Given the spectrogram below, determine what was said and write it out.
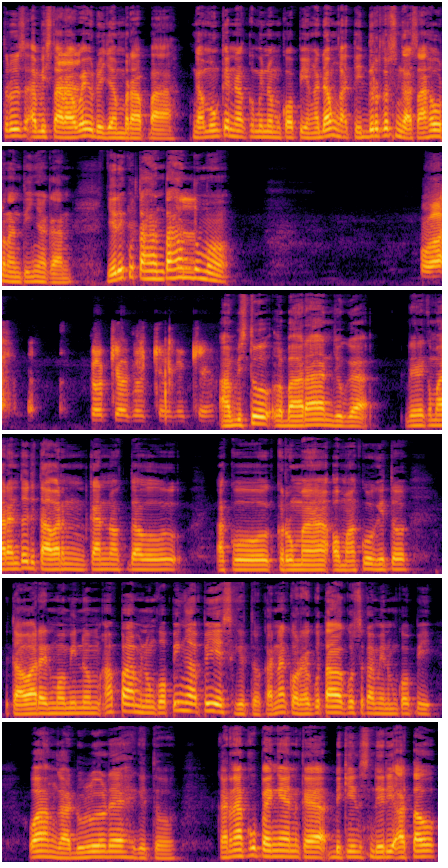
Terus abis taraweh udah jam berapa? Nggak mungkin aku minum kopi. Yang ada nggak tidur terus nggak sahur nantinya kan. Jadi aku tahan-tahan tuh mau. Wah, gokil, gokil, gokil. Abis tuh lebaran juga. Dari kemarin tuh ditawarin kan waktu aku, aku ke rumah om aku gitu. Ditawarin mau minum apa? Minum kopi nggak pis gitu. Karena keluarga aku tahu aku suka minum kopi. Wah nggak dulu deh gitu. Karena aku pengen kayak bikin sendiri atau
